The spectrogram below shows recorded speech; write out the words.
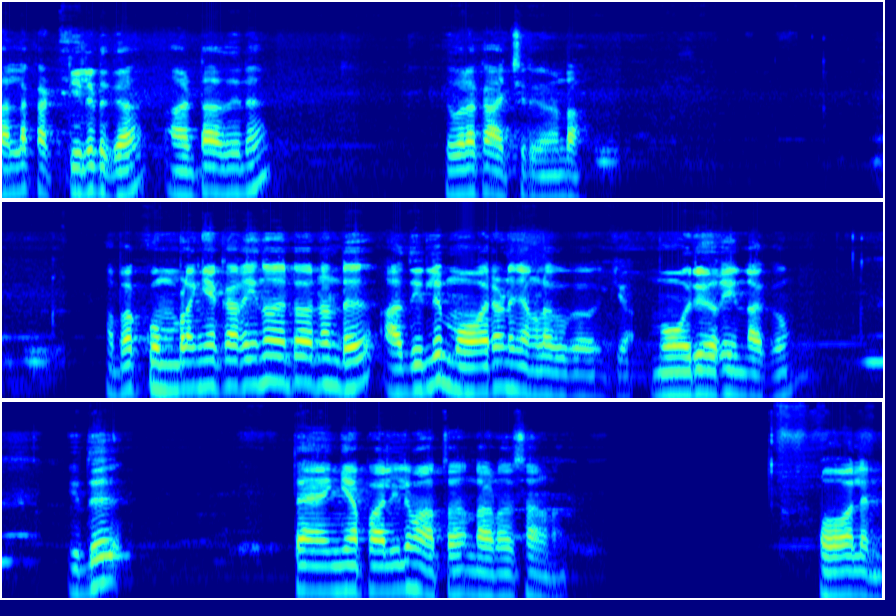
നല്ല കട്ടിയിലെടുക്കുക എന്നിട്ട് അതിന് ഇതുപോലെ കാച്ചെടുക്കുക കേട്ടോ അപ്പോൾ കുമ്പളങ്ങ കറി എന്ന് പറഞ്ഞിട്ട് പറഞ്ഞിട്ടുണ്ട് അതിൽ മോരാണ് ഞങ്ങളൊക്കെ ഉപയോഗിക്കുക. മോര് കറി ഉണ്ടാക്കും. ഇത് തേങ്ങാപ്പാലിൽ മാത്രം ഒരു സാധനം ഓലൻ.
